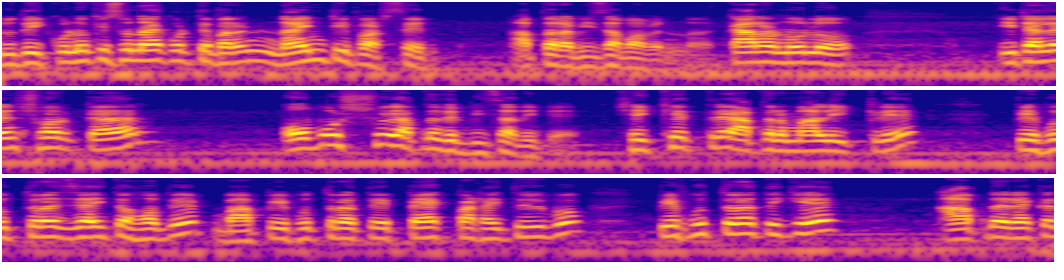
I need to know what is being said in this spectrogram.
যদি কোনো কিছু না করতে পারেন, নাইনটি পার্সেন্ট আপনারা ভিসা পাবেন না। কারণ হলো, ইটালিয়ান সরকার অবশ্যই আপনাদের ভিসা দিবে। সেই ক্ষেত্রে আপনার মালিকরে পেফুত্তরা যাইতে হবে বা পেফুত্তরাতে প্যাক পাঠাইতে হইব। পেফুত্তরা থেকে আপনার একটা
